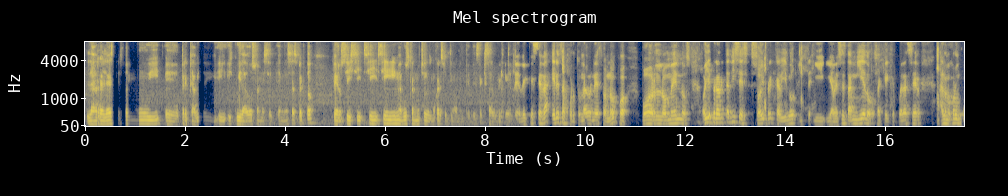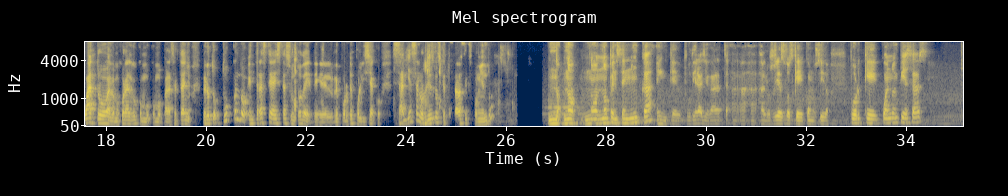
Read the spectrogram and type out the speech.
la realidad es que estoy muy eh, precavido y, cuidadoso en ese, en ese aspecto, pero sí, sí, sí, sí me buscan mucho las mujeres últimamente desde que salgo de que se da, eres afortunado en eso, ¿no? Por, por, lo menos. Oye, pero ahorita dices, soy precavido y, a veces da miedo, o sea, que, que, pueda ser a lo mejor un cuatro, a lo mejor algo como, como para hacerte daño. Pero tú, tú cuando entraste a este asunto de, del reporte policíaco, ¿sabías a los riesgos que te estabas exponiendo? No, no, no, no pensé nunca en que pudiera llegar a, los riesgos que he conocido, porque cuando empiezas,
